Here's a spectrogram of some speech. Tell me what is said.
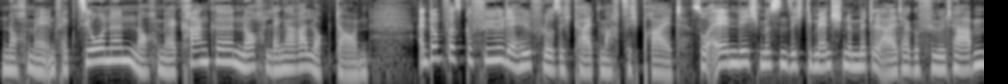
Noch mehr Infektionen, noch mehr Kranke, noch längerer Lockdown. Ein dumpfes Gefühl der Hilflosigkeit macht sich breit. So ähnlich müssen sich die Menschen im Mittelalter gefühlt haben,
